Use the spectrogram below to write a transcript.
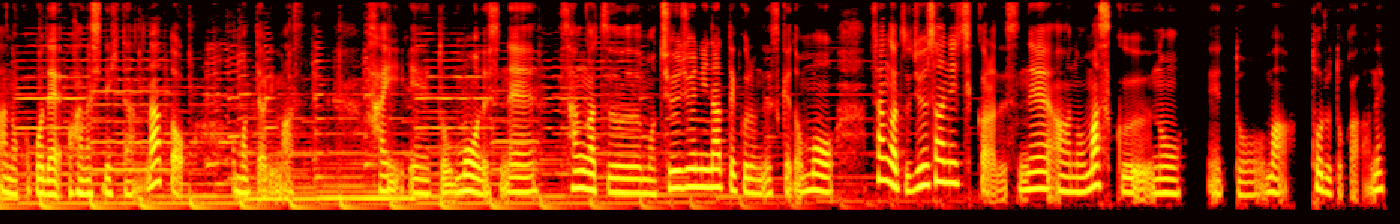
あのここでお話できたらなと思っております。はいえーと、もうですね3月も中旬になってくるんですけども3月13日からですねあのマスクのえ、ー、とまあ取るとかね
